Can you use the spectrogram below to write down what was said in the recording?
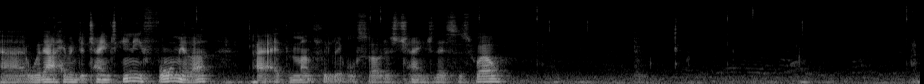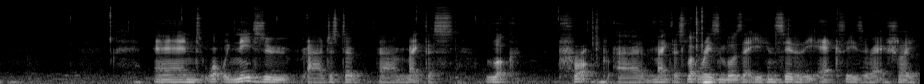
uh, without having to change any formula uh, at the monthly level. So I'll just change this as well. And what we need to do uh, just to uh, make this look prop, uh, make this look reasonable is that you can see that the axes are actually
